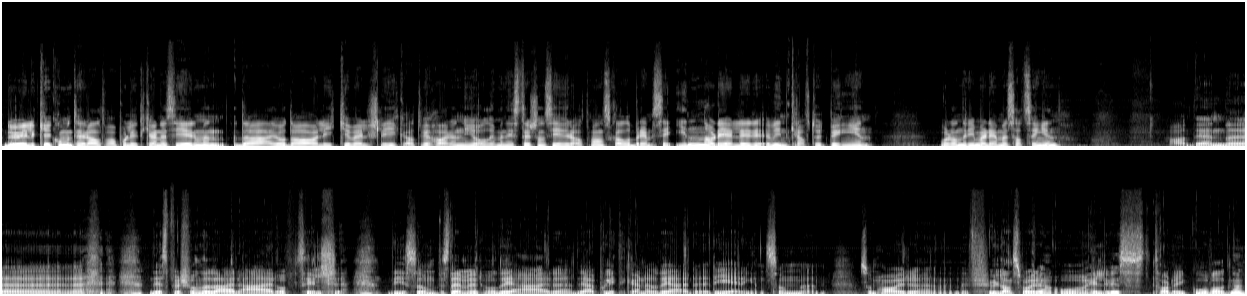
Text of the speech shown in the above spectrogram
Du vil ikke kommentere alt hva politikerne sier, men det er jo da likevel slik at vi har en ny oljeminister som sier at man skal bremse inn når det gjelder vindkraftutbyggingen. Hvordan rimer det med satsingen? Ja, den, eh, Det spørsmålet der er opp til de som bestemmer. og Det er, det er politikerne og det er regjeringen som, som har det fulle ansvaret. Og heldigvis tar de gode valgene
